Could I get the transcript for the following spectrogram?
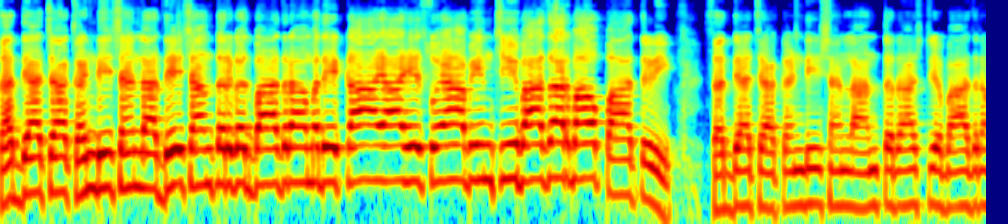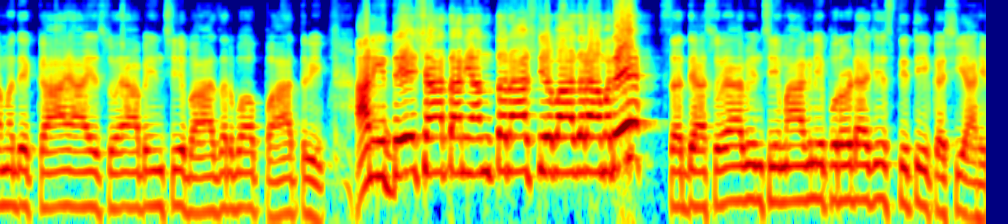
सध्याच्या कंडिशनला देशांतर्गत बाजारामध्ये काय आहे? सोयाबीनची बाजारभाव पातळी. सध्याच्या कंडिशनला आंतरराष्ट्रीय बाजारामध्ये काय आहे? सोयाबीनची बाजारभाव पातळी आणि देशात आणि आंतरराष्ट्रीय बाजारामध्ये सध्या सोयाबीनची मागणी पुरवठ्याची स्थिती कशी आहे?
